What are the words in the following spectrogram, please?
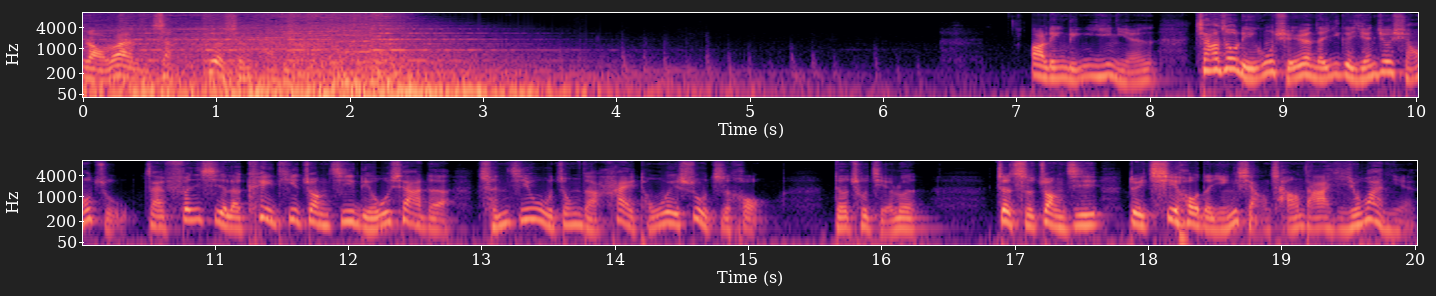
扰乱整个生态链。二零零一年，加州理工学院的一个研究小组在分析了 KT 撞击留下的沉积物中的氦同位素之后，得出结论：这次撞击对气候的影响长达一万年。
